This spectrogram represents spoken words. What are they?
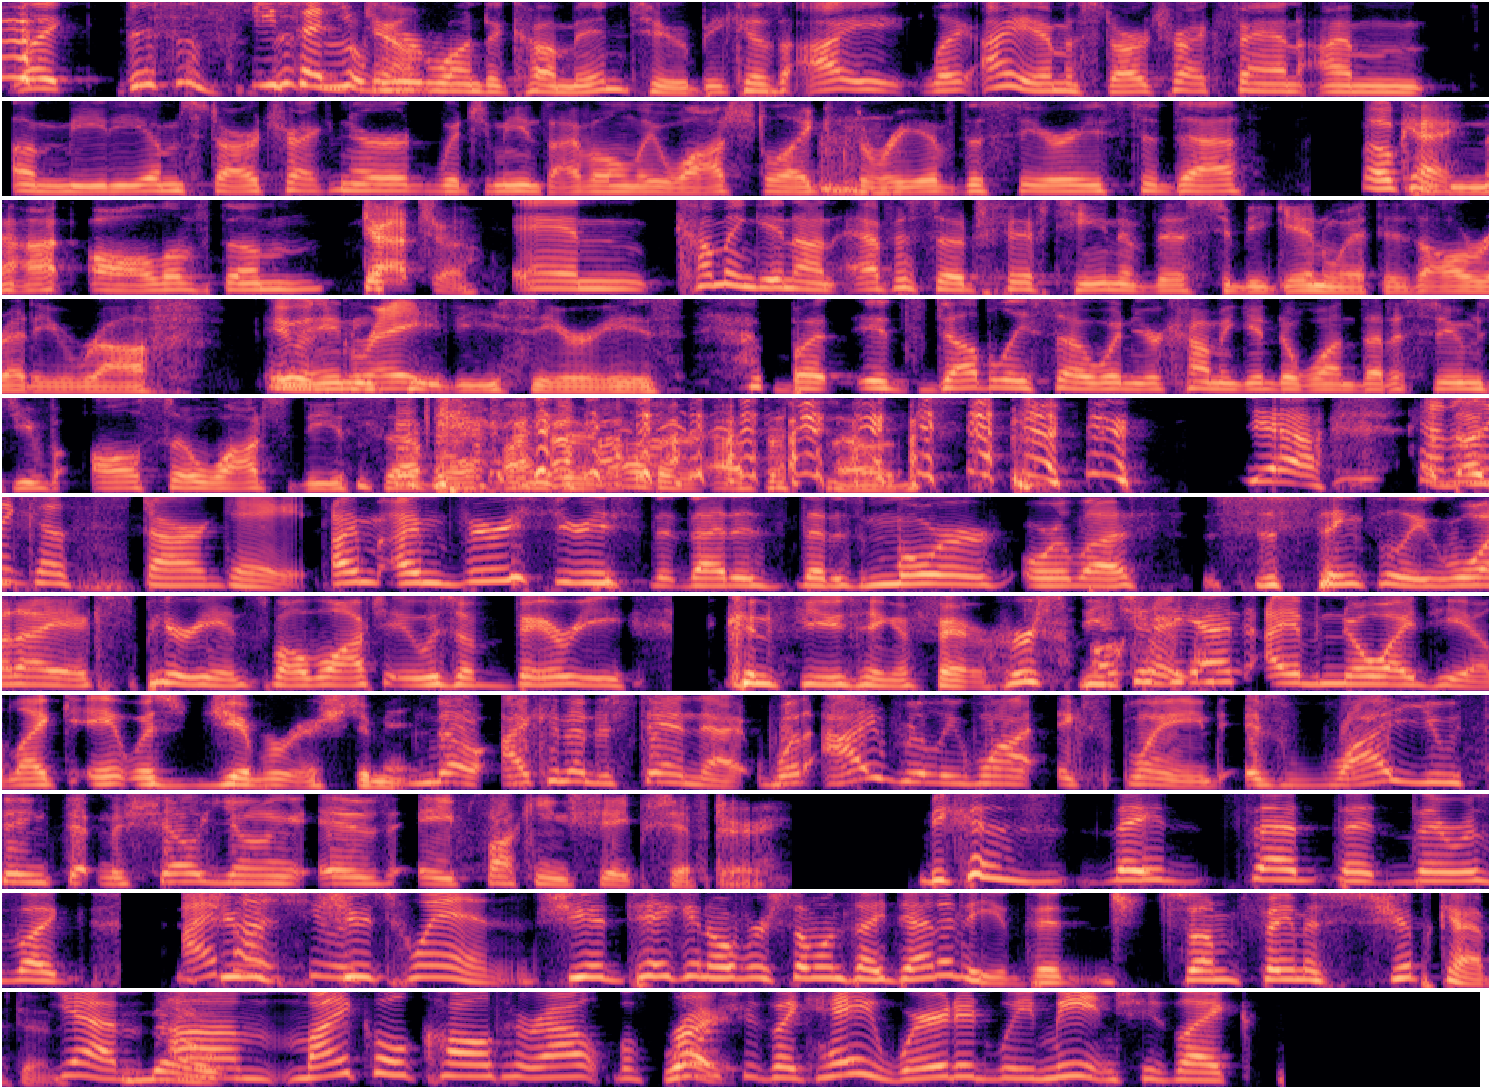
like this is He this is a weird one to come into because I like I am a Star Trek fan. I'm a medium Star Trek nerd, which means I've only watched like three of the series to death. Okay, not all of them. gotcha. And coming in on episode 15 of this to begin with is already rough. It in was any great. TV series, but it's doubly so when you're coming into one that assumes you've also watched these several hundred other episodes. Yeah, Kind of like a Stargate. I'm I'm very serious that that is that is more or less succinctly what I experienced while watching. It was a very confusing affair. Her speech at the end, I have no idea. Like it was gibberish to me. No, I can understand that. What I really want explained is why you think that Michelle Yeoh is a fucking shapeshifter. Because they said that there was like I she thought was she was she, twins. she had taken over someone's identity that some famous ship captain. Yeah, No. um, Michael called her out before. Right. She's like, "Hey, where did we meet?" And she's like,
